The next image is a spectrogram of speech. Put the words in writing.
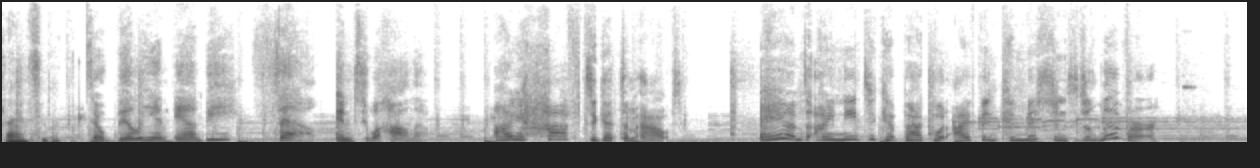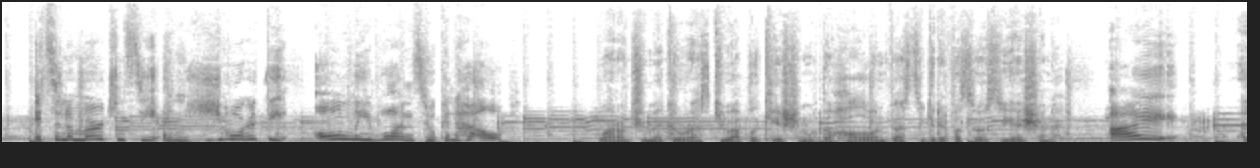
conflict. so Billy and Anby fell into a hollow. I have to get them out. And I need to get back what I've been commissioned to deliver. It's an emergency, and you're the only ones who can help. Why don't you make a rescue application with the Hollow Investigative Association? I uh,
